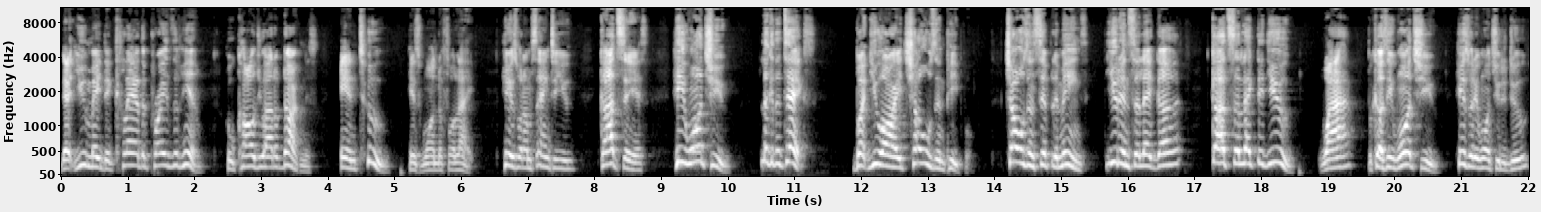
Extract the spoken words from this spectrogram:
that you may declare the praise of Him who called you out of darkness into His wonderful light. Here's what I'm saying to you God says He wants you. Look at the text. But you are a chosen people. Chosen simply means you didn't select God. God selected you. Why? Because he wants you. Here's what he wants you to do.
